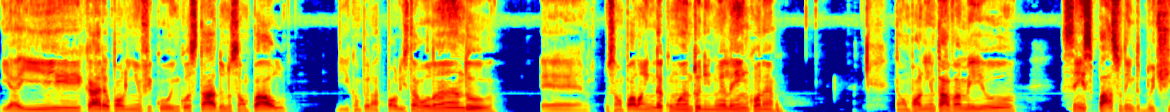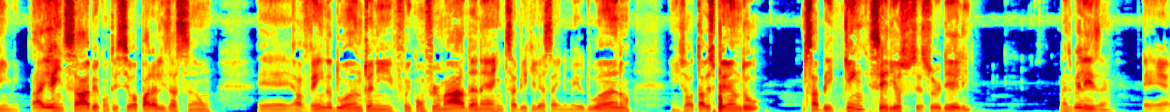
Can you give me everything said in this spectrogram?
E aí, cara, o Paulinho ficou encostado no São Paulo e o Campeonato Paulista rolando. É, o São Paulo ainda com o Anthony no elenco, né? Então o Paulinho tava meio sem espaço dentro do time. Aí a gente sabe, aconteceu a paralisação, é, a venda do Anthony foi confirmada, né? A gente sabia que ele ia sair no meio do ano. A gente só estava esperando saber quem seria o sucessor dele. Mas beleza. É,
